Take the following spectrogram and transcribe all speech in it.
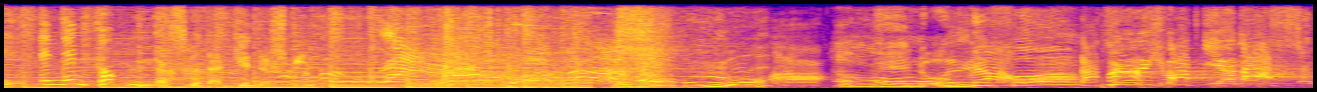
ist in den Suppen. Das wird ein Kinderspiel. Haben wir ihn umgefahren? Natürlich wart ihr das!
